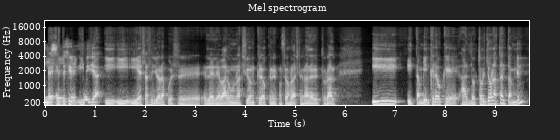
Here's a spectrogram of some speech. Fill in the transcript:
Eh, es decir, y ella y, esa señora, pues eh, le elevaron una acción, creo que en el Consejo Nacional Electoral, y, también creo que al doctor Jonathan también.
